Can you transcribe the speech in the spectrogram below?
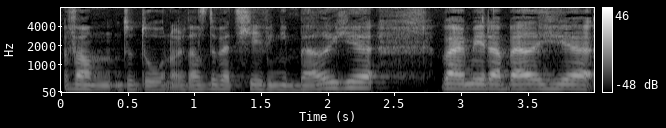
van de donor. Dat is de wetgeving in België, waarmee dat België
